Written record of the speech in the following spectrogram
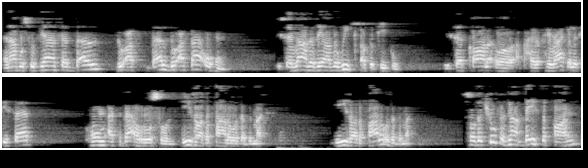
And Abu Sufyan said, Bel du'asa'uhum. He said, rather they are the weak of the people. He said, Qala, or Heraclius, he said, Hum atba'u rusul. These are the followers of the Messenger. These are the followers of the Messenger. So the truth is not based upon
